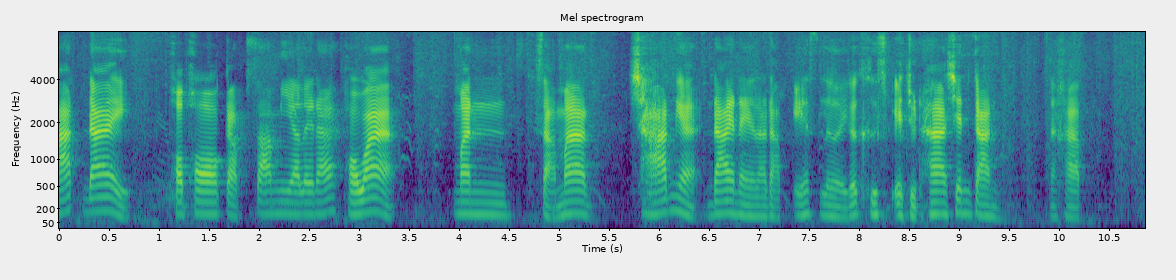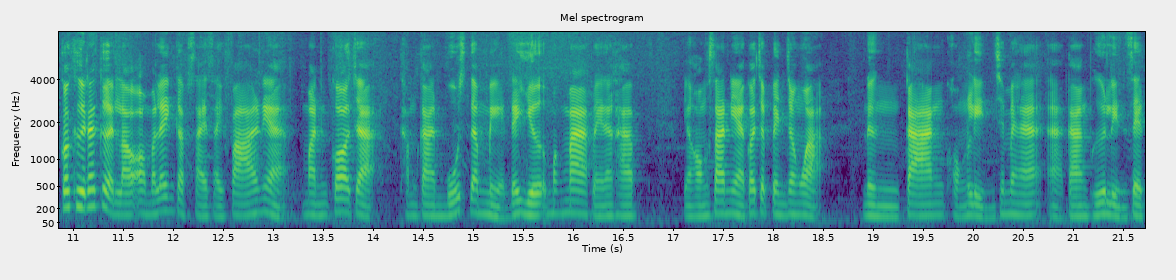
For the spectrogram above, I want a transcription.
าร์จได้พอๆกับซาเมียเลยนะ เพราะว่ามันสามารถชาร์จเนี่ยได้ในระดับ S เลยก็คือ 11.5 เช่นกันนะครับ ก็คือถ้าเกิดเราเอามาเล่นกับสายสายฟ้าเนี่ย มันก็จะทำการบูสต์ดาเมจได้เยอะมากๆเลยนะครับ อย่างของซันเนี่ยก็จะเป็นจังหวะ 1 กลางของหลินใช่ไหมฮะ อ่ากลางพื้นหลินเสร็จ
